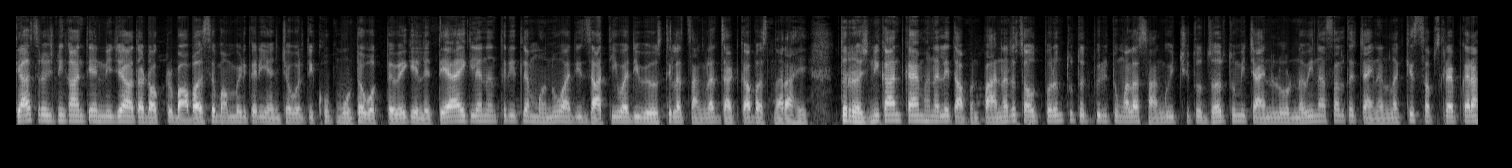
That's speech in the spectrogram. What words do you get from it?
त्याच रजनीकांत यांनी जे आता डॉक्टर बाबासाहेब आंबेडकर यांच्यावरती खूप मोठं वक्तव्य केलं ते ऐकल्यानंतर इथल्या मनुवादी जातीवादी व्यवस्थेला चांगलाच झटका बसणार आहे. तर रजनीकांत काय म्हणालेत आपण पाहणारच आहोत परंतु तत्पूर्वी तुम्हाला सांगू इच्छितो जर तुम्ही चॅनलवर नवीन असाल तर चॅनल नक्कीच सबस्क्राईब करा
